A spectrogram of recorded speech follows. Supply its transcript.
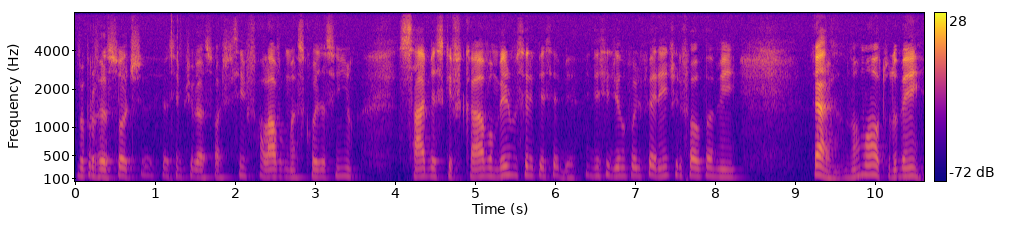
meu professor, eu sempre tive a sorte, sempre falava algumas coisas assim, ó, sábias que ficavam, mesmo sem ele perceber. E nesse dia não foi diferente, ele falou pra mim, cara, normal, tudo bem,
